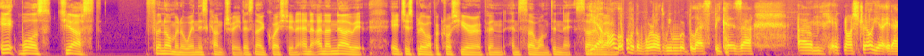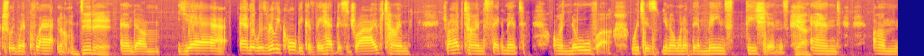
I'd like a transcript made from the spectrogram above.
It was just phenomenal in this country. There's no question, and and I know it it just blew up across Europe and and so on, didn't it? So yeah, um, all over the world we were blessed because uh, um, in Australia it actually went platinum. Did it? And um, yeah, and it was really cool because they had this drive time drive time segment on Nova, which is you know one of their main stations. Yeah, and. Um,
